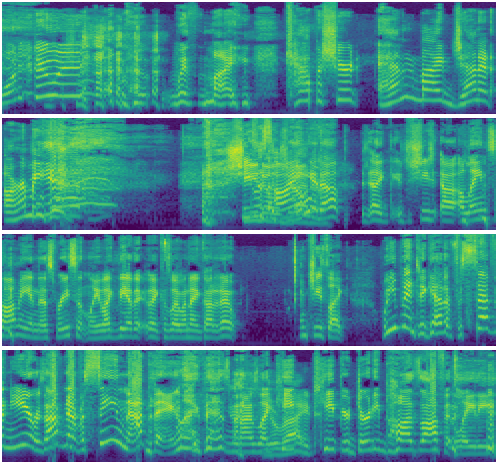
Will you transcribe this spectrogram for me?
"What are you doing with my Kappa shirt and my Janet Army hat?" She was knows eyeing better. it up. Like she, uh, Elaine saw me in this recently. Like the other, like because when I got it out, and she's like, "We've been together for seven years. I've never seen that thing like this." And I was like, "Keep, right. keep your dirty paws off it, lady."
